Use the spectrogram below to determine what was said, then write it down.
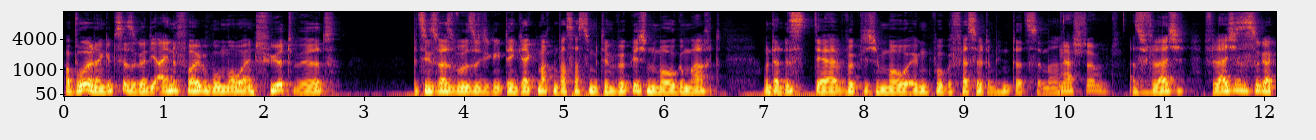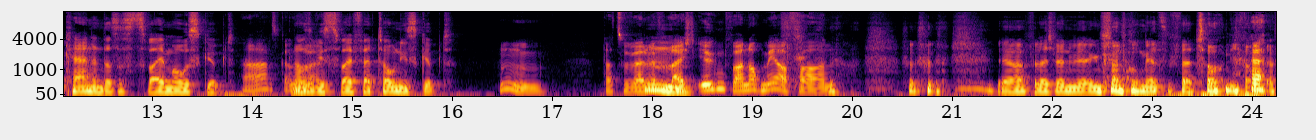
Obwohl, dann gibt es ja sogar die eine Folge, wo Mo entführt wird. Beziehungsweise wo sie den Gag machen, was hast du mit dem wirklichen Mo gemacht? Und dann ist der wirkliche Mo irgendwo gefesselt im Hinterzimmer. Ja, stimmt. Also vielleicht, vielleicht ist es sogar Canon, dass es zwei Mo's gibt. Ah, das kann Genauso sein. wie es zwei Fat Tonys gibt. Hm, Dazu werden wir hm. vielleicht irgendwann noch mehr erfahren. ja, vielleicht werden wir irgendwann noch mehr zu Fat Tony erfahren.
